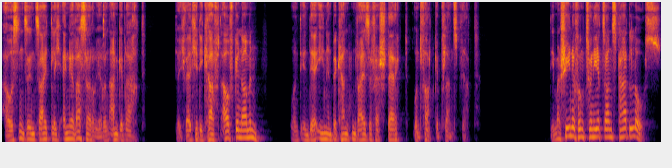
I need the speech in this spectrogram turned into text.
Außen sind seitlich enge Wasserröhren angebracht, durch welche die Kraft aufgenommen und in der ihnen bekannten Weise verstärkt und fortgepflanzt wird. Die Maschine funktioniert sonst tadellos,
